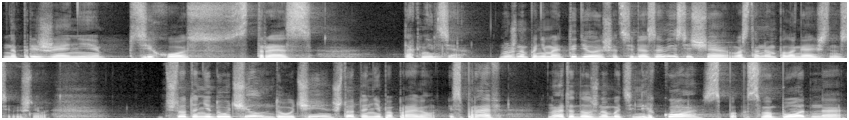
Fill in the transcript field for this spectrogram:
напряжение, психоз, стресс. Так нельзя. Нужно понимать, ты делаешь от себя зависящее, в остальном полагаешься на Всевышнего. Что-то не доучил, доучи, что-то не поправил, исправь. Но это должно быть легко, свободно,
